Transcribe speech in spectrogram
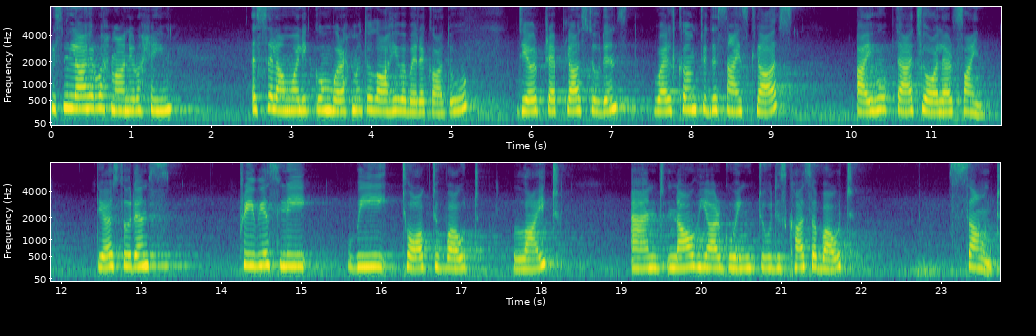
बिसमीम् अल्लाम वरम वर्क dear prep class students welcome to this science class I hope that you all are fine dear students previously we talked about light and now we are going to discuss about sound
